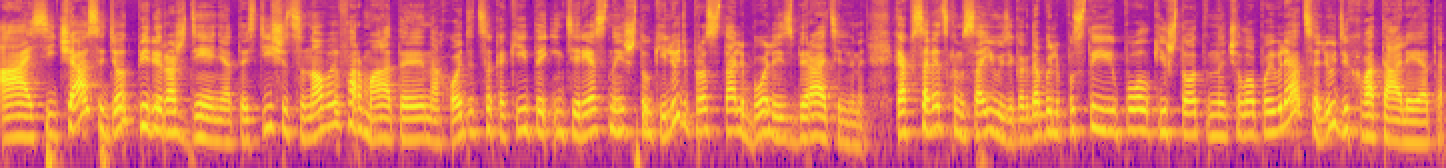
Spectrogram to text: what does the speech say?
А сейчас идет перерождение, то есть ищутся новые форматы, находятся какие-то интересные штуки. люди просто стали более избирательными. Как в Советском Союзе, когда были пустые полки, что-то начало появляться, люди хватали это.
